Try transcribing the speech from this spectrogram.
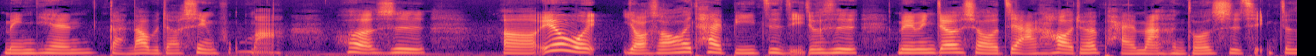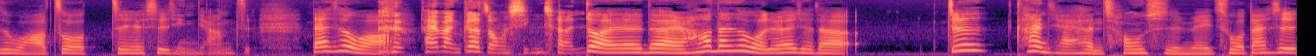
明天感到比较幸福吗？或者是，呃，因为我有时候会太逼自己，就是明明就休假，然后我就会排满很多事情，就是我要做这些事情这样子。但是我 排满各种行程，对对对，然后但是我就会觉得，就是看起来很充实，没错。但是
